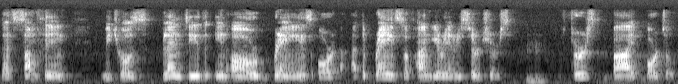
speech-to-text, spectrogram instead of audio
that's something which was planted in our brains or at the brains of Hungarian researchers first by Bartok.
